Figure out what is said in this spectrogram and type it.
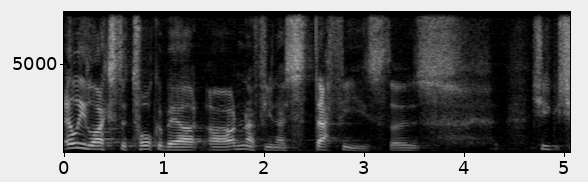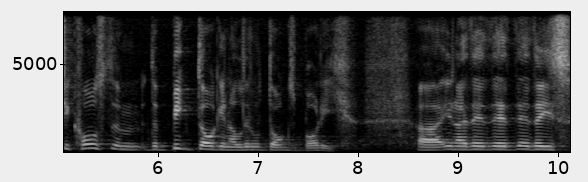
Ellie likes to talk about, uh, I don't know if you know staffies, those, she, she calls them the big dog in a little dog's body. Uh, you know, they're, they're, they're these,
